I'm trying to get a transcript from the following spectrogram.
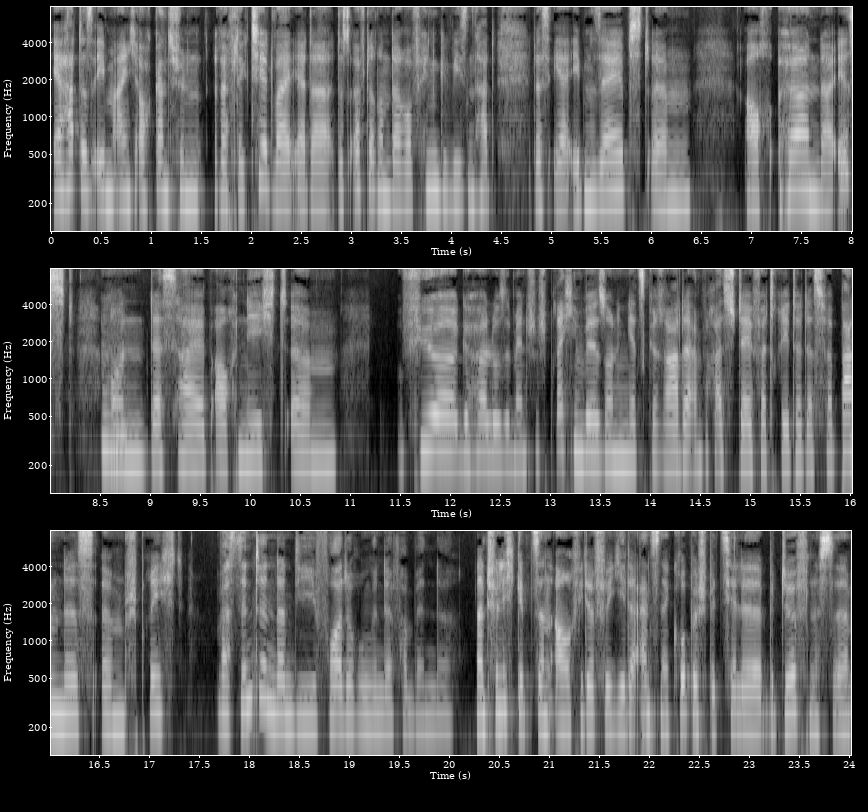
Er hat das eben eigentlich auch ganz schön reflektiert, weil er da des Öfteren darauf hingewiesen hat, dass er eben selbst ähm, auch hörender ist mhm. und deshalb auch nicht ähm, für gehörlose Menschen sprechen will, sondern jetzt gerade einfach als Stellvertreter des Verbandes ähm, spricht. Was sind denn dann die Forderungen der Verbände? Natürlich gibt's dann auch wieder für jede einzelne Gruppe spezielle Bedürfnisse.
